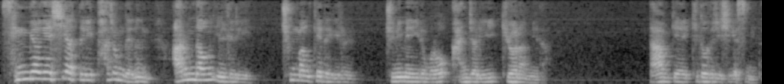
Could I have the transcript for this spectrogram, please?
생명의 씨앗들이 파종되는 아름다운 일들이 충만케 되기를 주님의 이름으로 간절히 기원합니다. 다 함께 기도드리시겠습니다.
